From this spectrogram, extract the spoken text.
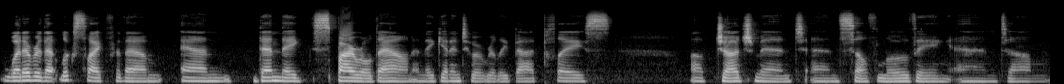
whatever that looks like for them. And then they spiral down and they get into a really bad place of judgment and self-loathing and um,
